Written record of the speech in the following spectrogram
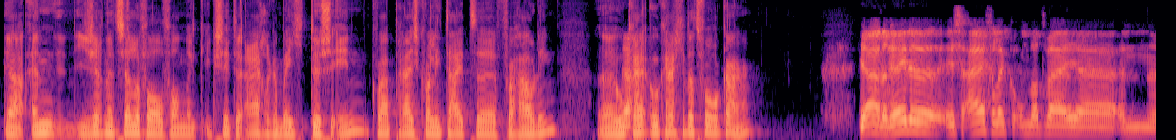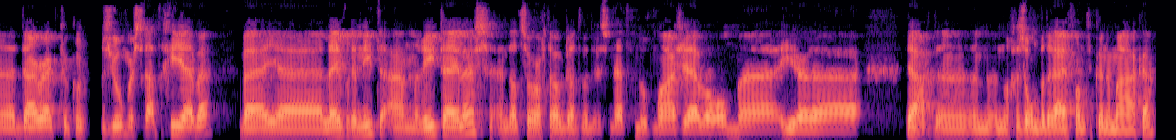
ja, en je zegt net zelf al van ik, ik zit er eigenlijk een beetje tussenin qua prijs-kwaliteit verhouding. hoe, ja. krijg, hoe krijg je dat voor elkaar? Ja, de reden is eigenlijk omdat wij uh, een uh, direct-to-consumer strategie hebben. Wij uh, leveren niet aan retailers. En dat zorgt ook dat we dus net genoeg marge hebben om hier ja, een, een, gezond bedrijf van te kunnen maken.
